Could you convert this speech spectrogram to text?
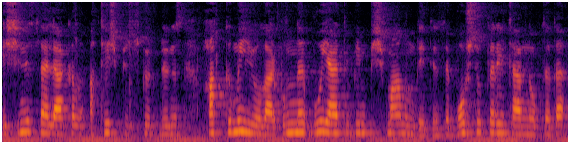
eşinizle alakalı ateş püskürttüğünüz, hakkımı yiyorlar, bunlar, bu yerde bin pişmanım dediğinizde, boşluklara iten noktada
